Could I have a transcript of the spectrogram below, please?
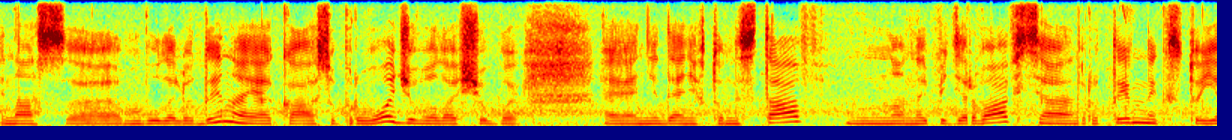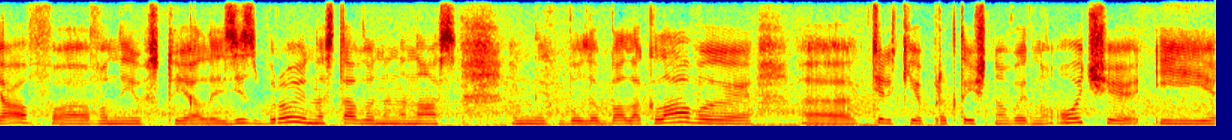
і нас е, була людина, яка супроводжувала, щоб ніде ніхто не став, ну, не підірвався. Противник стояв, вони стояли зі зброєю, наставленою на нас. В них були балаклави, тільки практично видно очі, і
